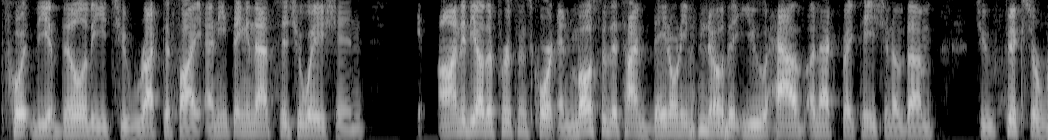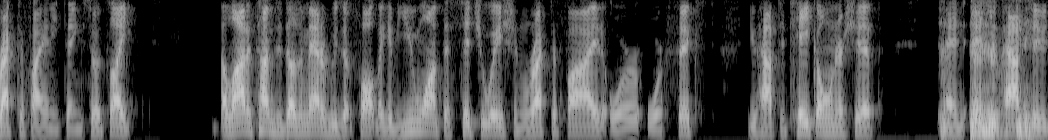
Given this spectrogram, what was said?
put the ability to rectify anything in that situation onto the other person's court and most of the time they don't even know that you have an expectation of them to fix or rectify anything. So it's like a lot of times it doesn't matter who's at fault. Like if you want the situation rectified or or fixed you have to take ownership and and you have to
